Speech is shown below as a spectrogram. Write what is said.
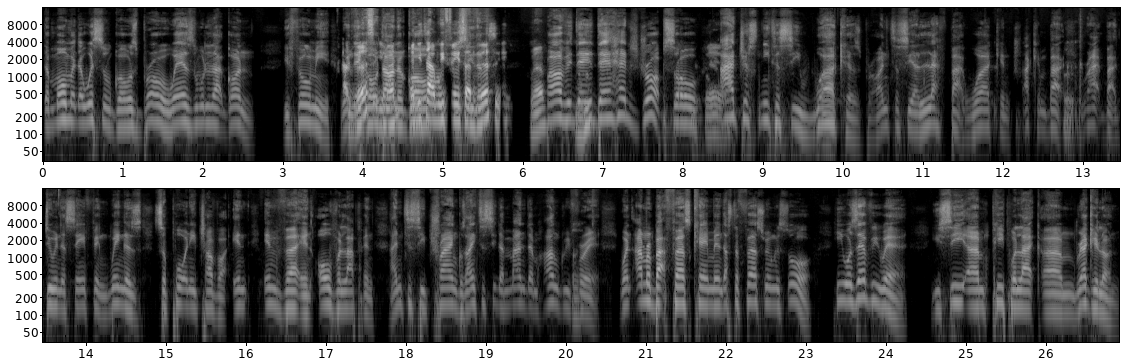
the moment the whistle goes, bro, where's all of that gone? You feel me? When they go Adversity, down man. goal, Anytime we face adversity, yeah. Bruv, they, their heads drop. So Yeah. I just need to see workers, bro. I need to see a left back working, tracking back, Mm. right back, doing the same thing. Wingers supporting each other, in inverting, overlapping. I need to see triangles. I need to see the man them hungry Mm. for it. When Amrabat first came in, that's the first thing we saw. He was everywhere. You see um people like um Reguilón.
